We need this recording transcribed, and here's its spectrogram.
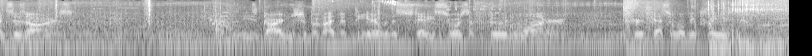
Complex is ours. Now, these gardens should provide the theater with a steady source of food and water. I'm sure Odessa will be pleased.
